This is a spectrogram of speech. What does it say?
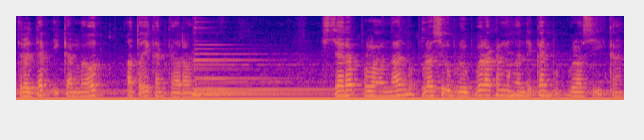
terhadap ikan laut atau ikan karang Secara perlahan populasi ubur-ubur akan menggantikan populasi ikan.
